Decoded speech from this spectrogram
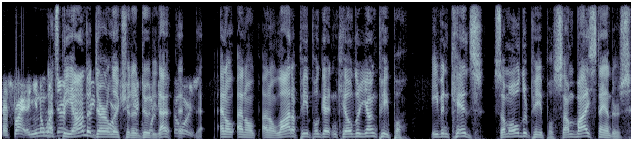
That's right. And you know what? That's there, beyond a dereliction of duty. That, that, and, a, and, a, and a lot of people getting killed are young people, even kids, some older people, some bystanders.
